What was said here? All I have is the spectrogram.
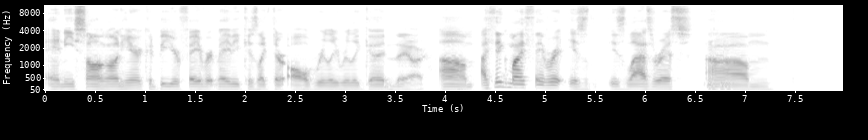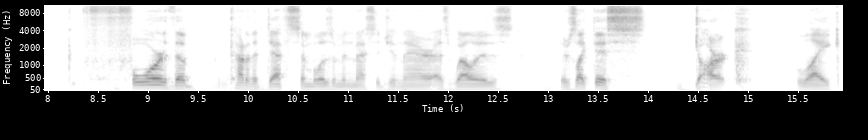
any song on here could be your favorite, maybe because like they're all really, really good. They are. Um, I think my favorite is is Lazarus. Mhm. Um, for the kind of the death symbolism and message in there, as well as there's like this dark, like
